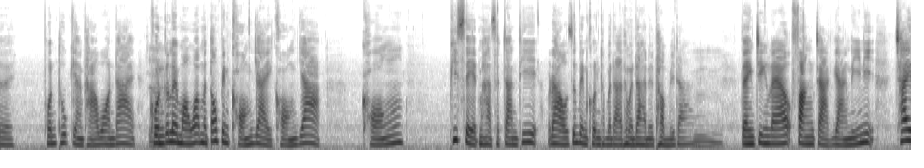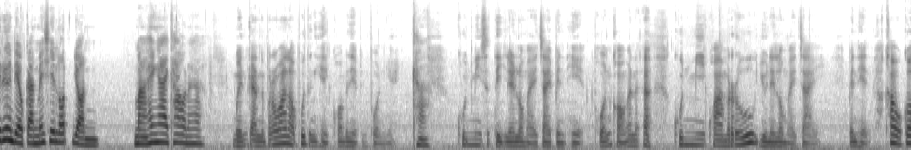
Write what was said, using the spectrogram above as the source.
เลย พ้นทุกข์อย่างถาวรได้ใช่คนก็เลยมองว่ามันต้องเป็นของใหญ่ของยากของพิเศษมหัศจรรย์ที่เราซึ่งเป็นคนธรรมดาธรรมดาเนี่ยทำไม่ได้อืม แต่จริงๆแล้วฟังจากอย่างนี้นี่ใช่เรื่องเดียวกันไม่ใช่ลดหย่อนมาให้ง่ายเข้านะคะ เหมือนกันเพราะว่าเราพูดถึงเหตุความเป็นเหตุเป็นผลไงค่ะ คุณมีสติในลมหายใจเป็นเหตุผลของอันนั้นเออคุณมีความรู้อยู่ในลมหายใจ เป็นเหตุเข้าก็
